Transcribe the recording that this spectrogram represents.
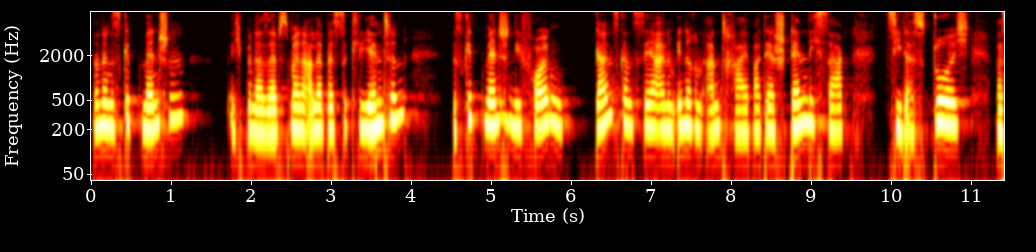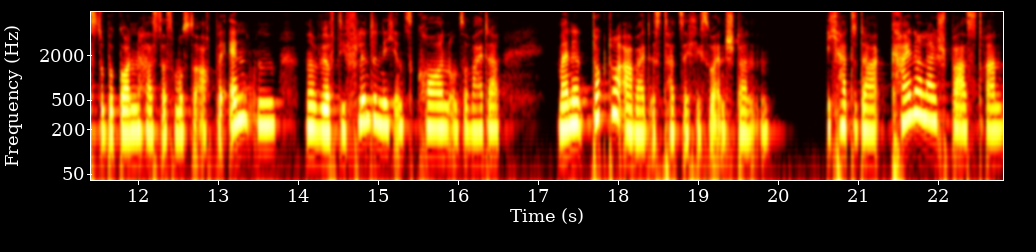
Sondern es gibt Menschen, ich bin da selbst meine allerbeste Klientin, es gibt Menschen, die folgen ganz, ganz sehr einem inneren Antreiber, der ständig sagt, zieh das durch, was du begonnen hast, das musst du auch beenden, ne, wirf die Flinte nicht ins Korn und so weiter. Meine Doktorarbeit ist tatsächlich so entstanden. Ich hatte da keinerlei Spaß dran.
